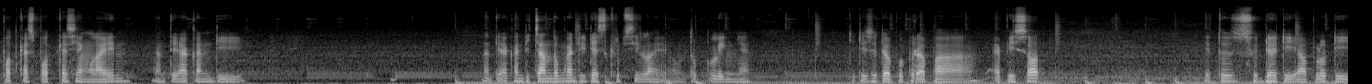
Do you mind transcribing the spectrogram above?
podcast-podcast yang lain nanti akan di nanti akan dicantumkan di deskripsi lah ya untuk linknya. Jadi sudah beberapa episode itu sudah diupload di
